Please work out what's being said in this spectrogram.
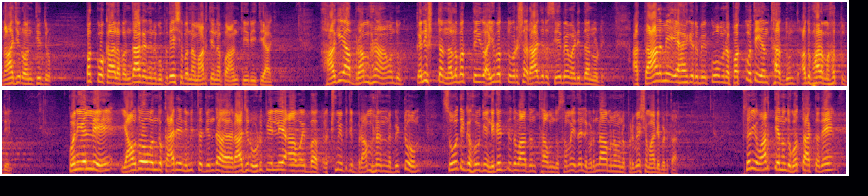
ರಾಜರು ಅಂತಿದ್ರು, ಪಕ್ವ ಕಾಲ ಬಂದಾಗ ನಿನಗೆ ಉಪದೇಶವನ್ನು ಮಾಡ್ತೇನಪ್ಪ ಅಂತ ಈ ರೀತಿಯಾಗಿ. ಹಾಗೆ ಆ ಬ್ರಾಹ್ಮಣ ಒಂದು ಕನಿಷ್ಠ ನಲವತ್ತೈದು, ಐವತ್ತು ವರ್ಷ ರಾಜರ ಸೇವೆ ಮಾಡಿದ್ದ ನೋಡಿ. ಆ ತಾಳ್ಮೆ ಹೇಗಿರಬೇಕು? ಅವನ ಪಕ್ವತೆ ಎಂಥದ್ದು ಅದು ಬಹಳ ಮಹತ್ವದ್ದಿಲ್ಲ ಕೊನೆಯಲ್ಲಿ ಯಾವುದೋ ಒಂದು ಕಾರ್ಯ ನಿಮಿತ್ತದಿಂದ ರಾಜರು ಉಡುಪಿಯಲ್ಲಿ ಆ ಒಬ್ಬ ಲಕ್ಷ್ಮೀಪತಿ ಬ್ರಾಹ್ಮಣನನ್ನು ಬಿಟ್ಟು ಸೋದಿಗೆ ಹೋಗಿ ನಿಗದಿತವಾದಂಥ ಒಂದು ಸಮಯದಲ್ಲಿ ವೃಂದಾವನವನ್ನು ಪ್ರವೇಶ ಮಾಡಿಬಿಡ್ತಾರೆ. ಸರಿ, ವಾರ್ತೆ ಅನ್ನೋದು ಗೊತ್ತಾಗ್ತದೆ.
